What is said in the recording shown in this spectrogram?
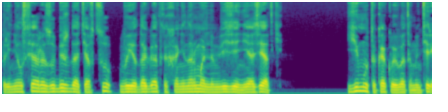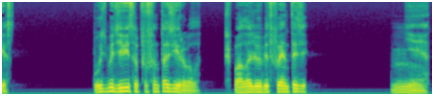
принялся разубеждать овцу в ее догадках о ненормальном везении азиатки? Ему-то какой в этом интерес? Пусть бы девица пофантазировала. Шпала любит фэнтези. Нет,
